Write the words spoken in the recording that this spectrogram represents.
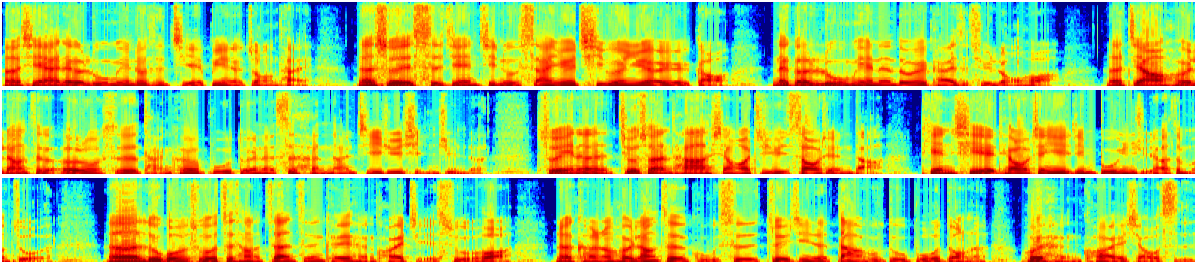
那现在这个路面都是结冰的状态。那随着时间进入三月，气温越来越高，那个路面呢都会开始去融化。那这样会让这个俄罗斯的坦克部队呢是很难继续行军的，所以呢，就算他想要继续烧钱打，天气的条件也已经不允许他这么做了。那如果说这场战争可以很快结束的话，那可能会让这个股市最近的大幅度波动呢会很快消失。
